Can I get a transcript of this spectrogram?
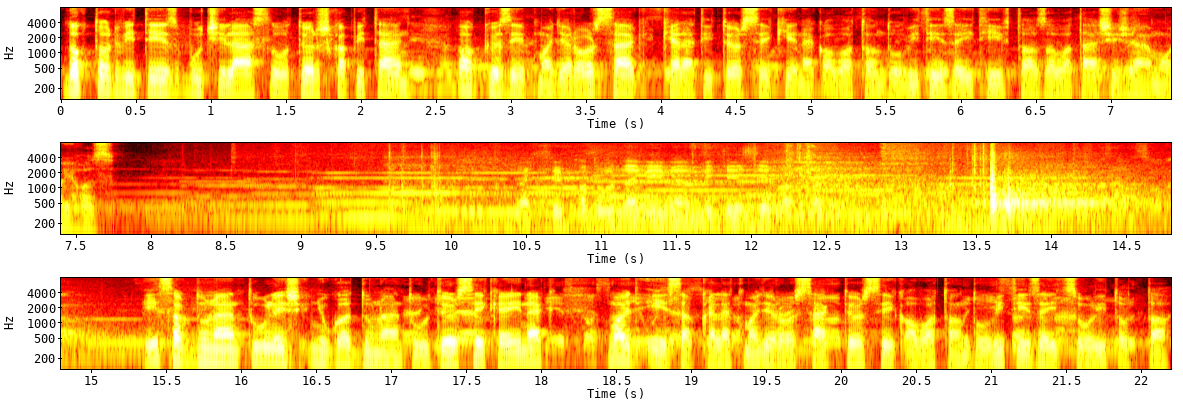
Dr. Vitéz Bucsi László törzskapitány a Közép-Magyarország keleti törszékének avatandó vitézeit hívta az avatási zsámolyhoz. Legfőbb hadúr nevében vitézzel vannak. Észak-Dunántúl és Nyugat-Dunántúl törszékeinek, majd Észak-Kelet-Magyarország törszék avatandó vitézeit szólította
